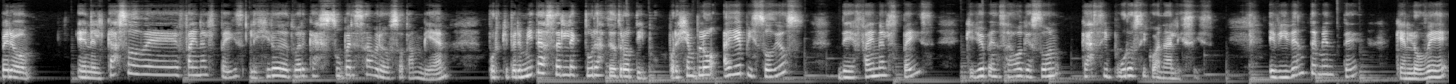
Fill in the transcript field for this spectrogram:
Pero en el caso de Final Space, el giro de tuerca es súper sabroso también porque permite hacer lecturas de otro tipo. Por ejemplo, hay episodios de Final Space que yo he pensado que son casi puro psicoanálisis. Evidentemente, quien lo ve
